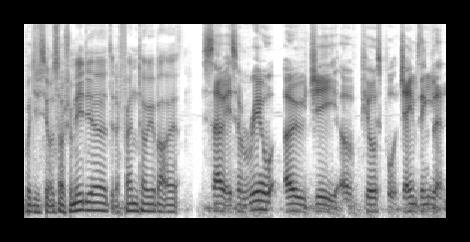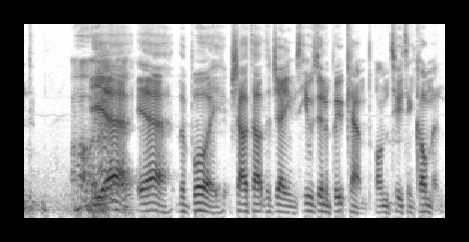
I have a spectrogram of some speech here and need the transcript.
did you see it on social media? Did a friend tell you about it? So it's a real OG of pure sport, James England. Oh, yeah, yeah, the boy. Shout out to James. He was doing a boot camp on Tooting Common,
